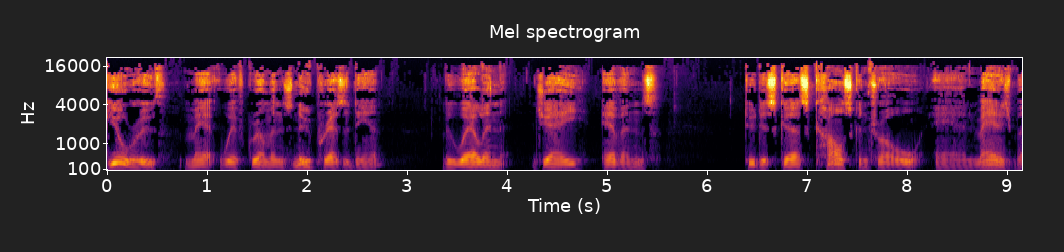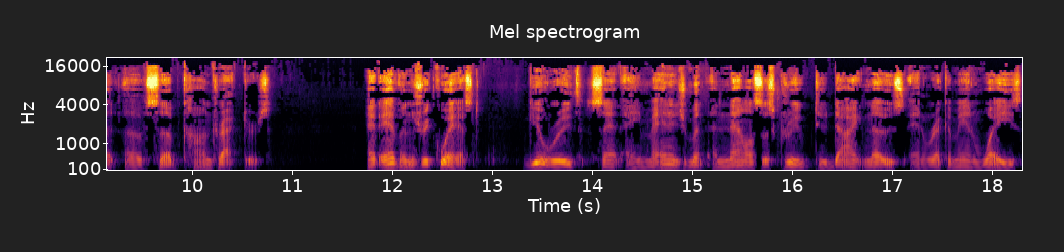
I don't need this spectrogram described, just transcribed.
Gilruth met with Grumman's new president, Llewellyn J. Evans to discuss cost control and management of subcontractors. At Evans' request, Gilruth sent a management analysis group to diagnose and recommend ways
